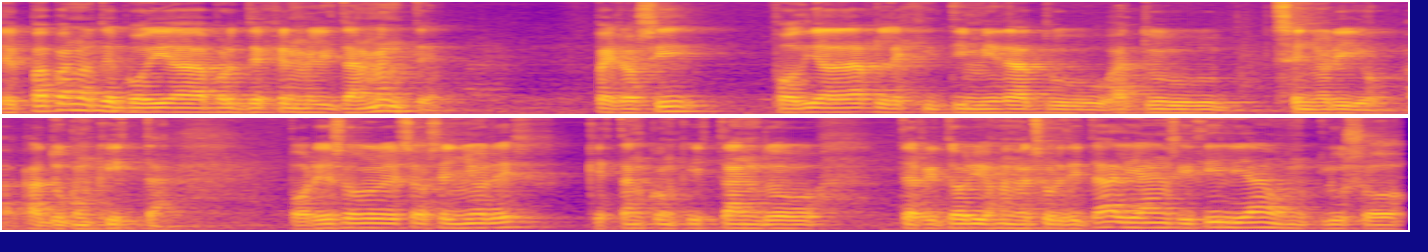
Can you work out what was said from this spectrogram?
El Papa no te podía proteger militarmente, pero sí podía dar legitimidad a tu, señorío, a, tu conquista. Por eso esos señores que están conquistando territorios en el sur de Italia, en Sicilia, o incluso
